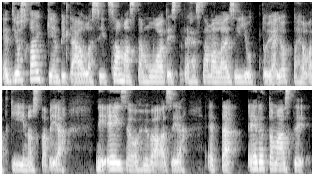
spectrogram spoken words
että jos kaikkien pitää olla siitä samasta muotista, tehdä samanlaisia juttuja, jotta he ovat kiinnostavia, niin ei se ole hyvä asia. Että ehdottomasti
